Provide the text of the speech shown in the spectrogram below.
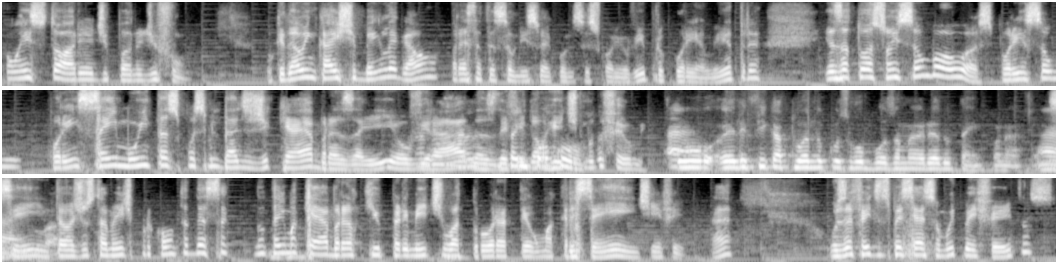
com a história de pano de fundo. O que dá um encaixe bem legal, presta atenção nisso aí quando vocês forem ouvir, procurem a letra. E as atuações são boas, porém são, porém sem muitas possibilidades de quebras aí ou viradas devido ao ritmo do filme. É. O, ele fica atuando com os robôs a maioria do tempo, né? É. Sim, então é justamente por conta dessa. Não tem uma quebra que permite o ator a ter uma crescente, enfim, né? Os efeitos especiais são muito bem feitos,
